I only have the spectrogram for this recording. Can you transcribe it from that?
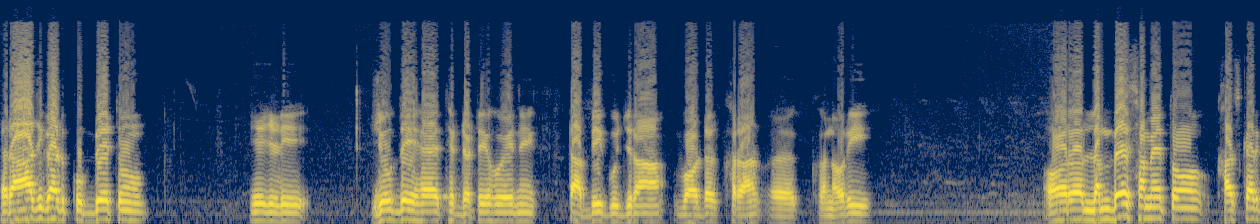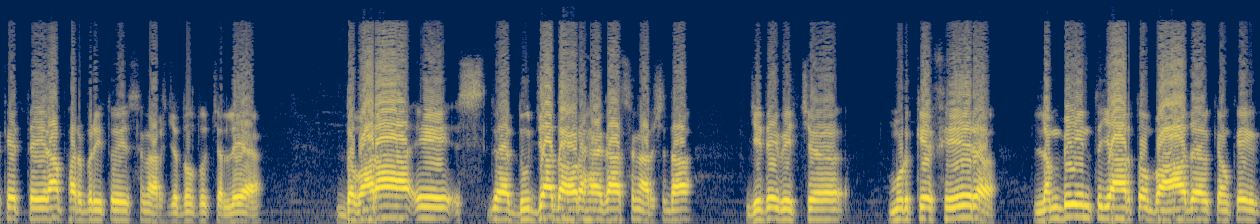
ਰਾਜਗੜ੍ਹ ਕੁੱਬੇ ਤੋਂ ਇਹ ਜਿਹੜੇ ਯੋਧੇ ਹੈ, ਇੱਥੇ ਡਟੇ ਹੋਏ ਨੇ। ਢਾਬੀ ਗੁਜਰਾ ਬਾਰਡਰ ਖਰਾ- ਖਨੌਰੀ ਔਰ ਲੰਬੇ ਸਮੇਂ ਤੋਂ, ਖਾਸ ਕਰਕੇ 13 ਫਰਵਰੀ ਤੋਂ ਇਹ ਸੰਘਰਸ਼ ਜਦੋਂ ਤੋਂ ਚੱਲਿਆ, ਦੁਬਾਰਾ ਇਹ ਦੂਜਾ ਦੌਰ ਹੈਗਾ ਸੰਘਰਸ਼ ਦਾ, ਜਿਹਦੇ ਵਿੱਚ ਮੁੜ ਕੇ ਫੇਰ ਲੰਬੇ ਇੰਤਜ਼ਾਰ ਤੋਂ ਬਾਅਦ, ਕਿਉਂਕਿ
